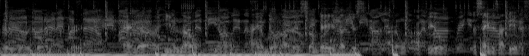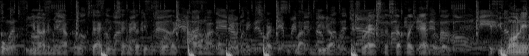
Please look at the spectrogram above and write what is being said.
really, really going after it. And uh, even though you know I am doing all this, some days I just I, I, don't I feel the same as I did before. You know what I mean? I feel exactly the same as I did before. Like how am I gonna be able to make this work? This is a lot to do. I want to just rest and stuff like that. But like if you want it,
